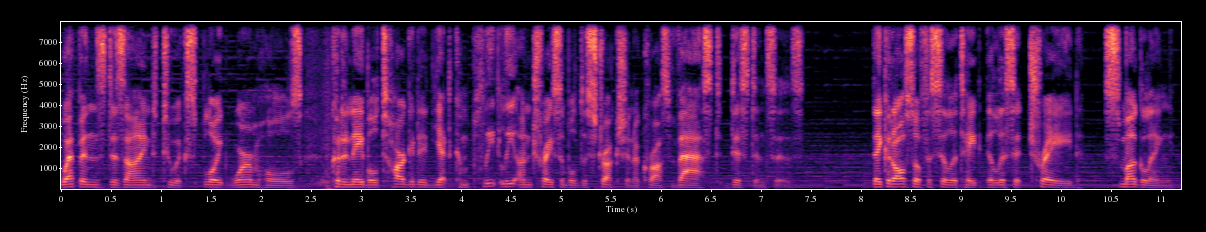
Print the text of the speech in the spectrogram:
Weapons designed to exploit wormholes could enable targeted yet completely untraceable destruction across vast distances. They could also facilitate illicit trade, smuggling,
